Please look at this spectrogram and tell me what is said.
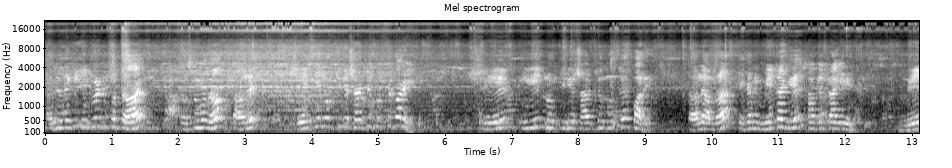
তাহলে যদি ইন্টারেটিভ করতে হয়। প্রশ্নবোধক তাহলে সে কি লোকটিকে সাহায্য করতে পারে? সে কি লোকটিকে সাহায্য করতে পারে? তাহলে আমরা এখানে মেয়েটাকে সাবজেক্ট আগে নিব। May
